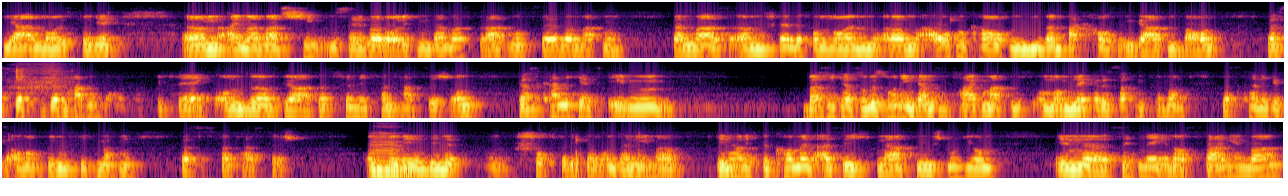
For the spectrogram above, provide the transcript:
Jahr ein neues Projekt. Ähm, einmal war es Schinken selber räuchen, dann war es Bratwurst selber machen, dann war es ähm, Stände vom neuen ähm, Auto kaufen, lieber ein Backhaus im Garten bauen. Das, das, das hat mich einfach geprägt und äh, ja, das finde ich fantastisch und das kann ich jetzt eben was ich ja sowieso den ganzen Tag mache, mich um, um leckere Sachen kümmern, das kann ich jetzt auch noch beruflich machen. Das ist fantastisch. Und mhm. den, den letzten Schutz Richtung Unternehmer, den habe ich bekommen, als ich nach dem Studium in äh, Sydney in Australien war,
